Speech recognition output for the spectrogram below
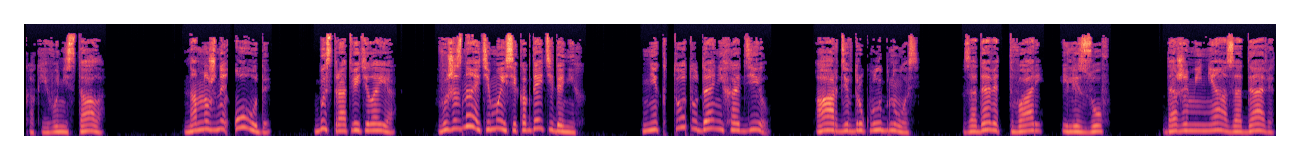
как его не стало. «Нам нужны оуды», — быстро ответила я. «Вы же знаете, Мэйси, как дойти до них?» Никто туда не ходил. Арди вдруг улыбнулась. Задавят твари или зов. Даже меня задавят.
